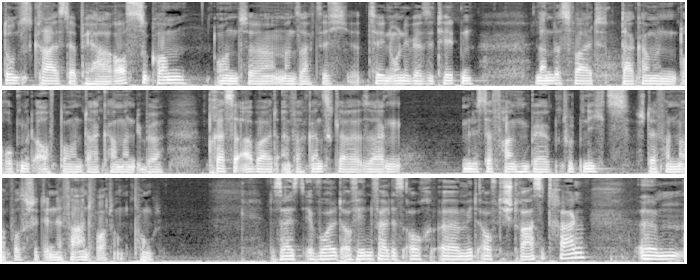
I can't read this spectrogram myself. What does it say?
Dunstkreis der PH rauszukommen und äh, man sagt sich, zehn Universitäten landesweit, da kann man Druck mit aufbauen, da kann man über Pressearbeit einfach ganz klar sagen, Minister Frankenberg tut nichts, Stefan Mappus steht in der Verantwortung. Punkt. Das heißt, ihr wollt auf jeden Fall das auch äh, mit auf die Straße tragen. Ähm,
